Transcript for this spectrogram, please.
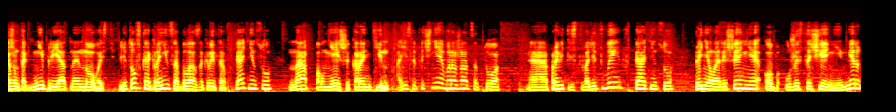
скажем так, неприятная новость. Литовская граница была закрыта в пятницу на полнейший карантин. А если точнее выражаться, то э, правительство Литвы в пятницу приняло решение об ужесточении мер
